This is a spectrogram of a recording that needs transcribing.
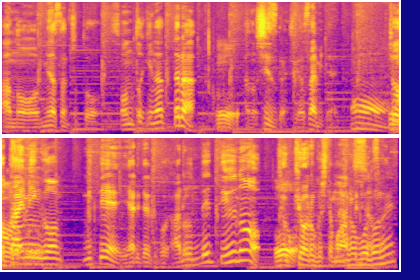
あの皆さんちょっとその時になったらあの静かにしてくださいみたいな。あちょっとタイミングを見てやりたいところがあるんでっていうのおを協力してもらってなるほどね。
